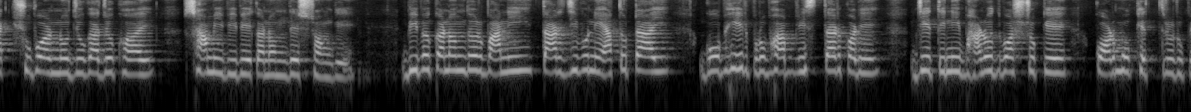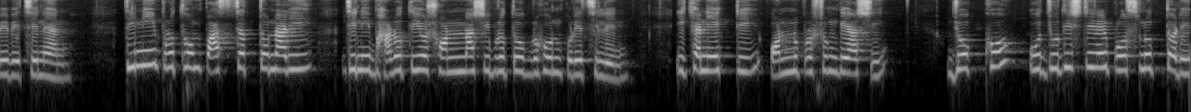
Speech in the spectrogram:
এক সুবর্ণ যোগাযোগ হয় স্বামী বিবেকানন্দের সঙ্গে। বিবেকানন্দর বাণী তার জীবনে এতটাই গভীর প্রভাব বিস্তার করে যে তিনি ভারতবর্ষকে কর্মক্ষেত্র রূপে বেছে নেন। তিনি প্রথম পাশ্চাত্য নারী যিনি ভারতীয় সন্ন্যাসী ব্রত গ্রহণ করেছিলেন। এখানে একটি অন্য প্রসঙ্গে আসি। যক্ষ ও যুধিষ্ঠিরের প্রশ্নোত্তরে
